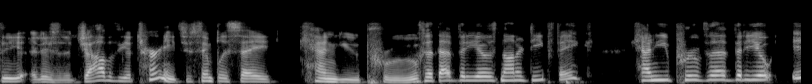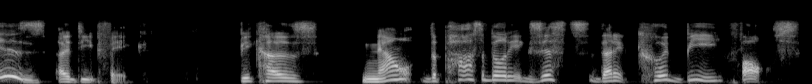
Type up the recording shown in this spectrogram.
the it is the job of the attorney to simply say, can you prove that that video is not a deep fake? Can you prove that video is a deep fake? Because now the possibility exists that it could be false,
